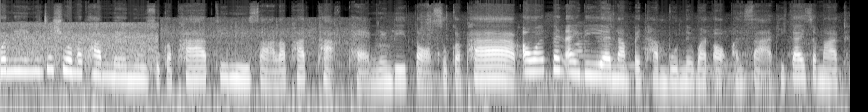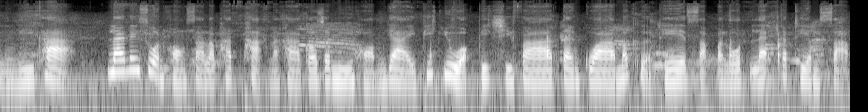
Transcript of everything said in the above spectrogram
วันนี้มินจะชวนมาทำเมนูสุขภาพที่มีสารพัดผักแถมยังดีต่อสุขภาพ เอาไว้เป็นไอเดียนำไปทำบุญในวันออกพรรษาที่ใกล้จะมาถึงนี้ค่ะ และในส่วนของสารพัดผักนะคะ ก็จะมีหอมใหญ่พริกหยวกพริกชี้ฟ้า แตงกวามะเขือเทศ สับปะรด และกระเทียมสับ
